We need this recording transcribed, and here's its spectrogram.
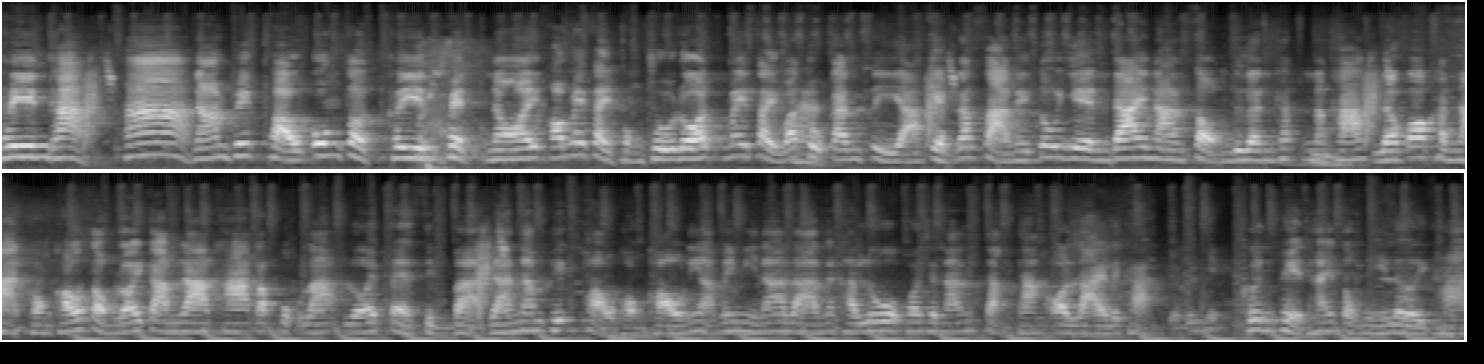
คลีนค่ะ 5. น้ำพริกเผากุ้งสดคลีนเผ็ดน้อยเขาไม่ใส่ผงชูรสไม่ใส่วัตถุกันเสีย เก็บรักษาในตู้เย็นได้นาน 2 เดือนค่ะนะคะ แล้วก็ขนาดของเขา 200 กรัมราคากระปุกละ 180 บาท ร้านน้ำพริกเผาของเขาเนี่ยไม่มีหน้าร้านนะคะลูก เพราะฉะนั้นสั่งทางออนไลน์เลยค่ะ ขึ้นเพจให้ตรงนี้เลยค่ะ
